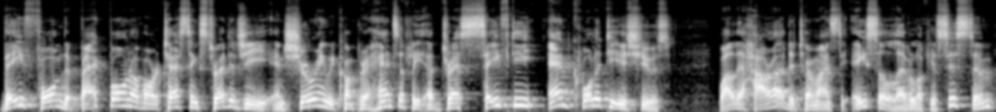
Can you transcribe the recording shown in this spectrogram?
They form the backbone of our testing strategy, ensuring we comprehensively address safety and quality issues. While the HARA determines the ASIL level of your system,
